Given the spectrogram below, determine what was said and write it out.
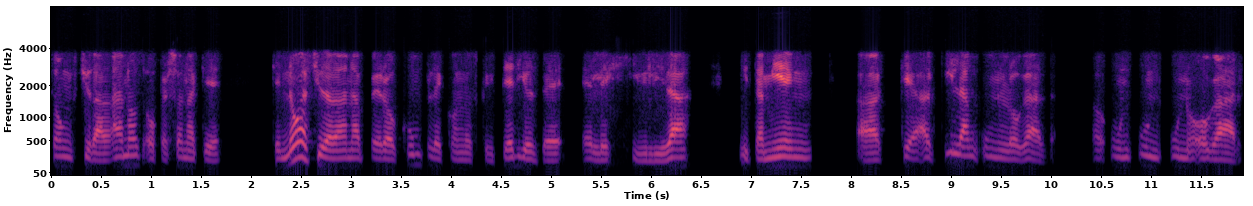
son ciudadanos o personas que que no es ciudadana, pero cumple con los criterios de elegibilidad y también uh, que alquilan un hogar, uh, un, un, hogar.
